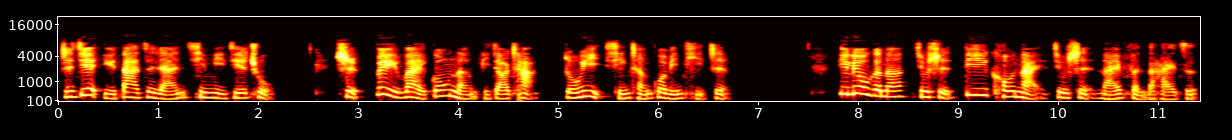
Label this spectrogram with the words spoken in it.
直接与大自然亲密接触，是胃外功能比较差。容易形成过敏体质。第六个呢，就是第一口奶就是奶粉的孩子。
